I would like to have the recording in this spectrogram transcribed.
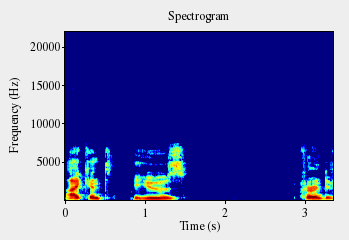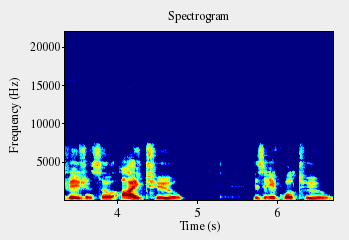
I can use current division. So I2 is equal to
